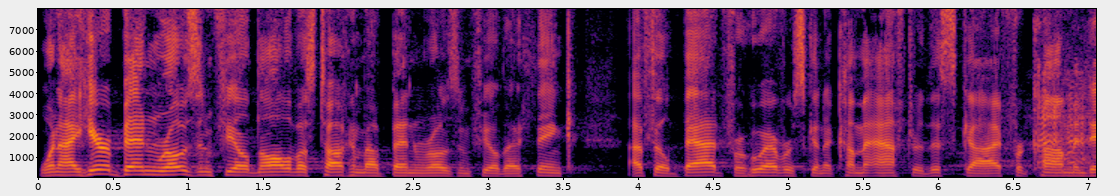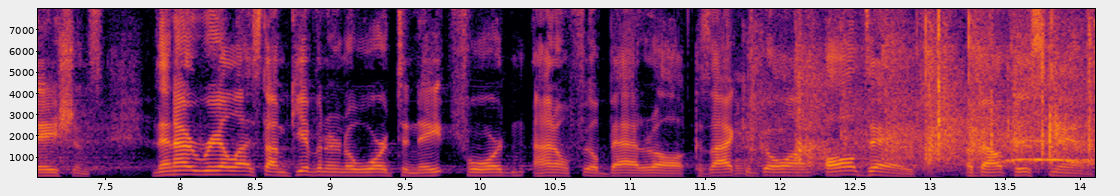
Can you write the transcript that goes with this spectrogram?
When I hear Ben Rosenfield and all of us talking about Ben Rosenfield, I think I feel bad for whoever's going to come after this guy for commendations. then I realized I'm giving an award to Nate Ford. I don't feel bad at all because I could go on all day about this man.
